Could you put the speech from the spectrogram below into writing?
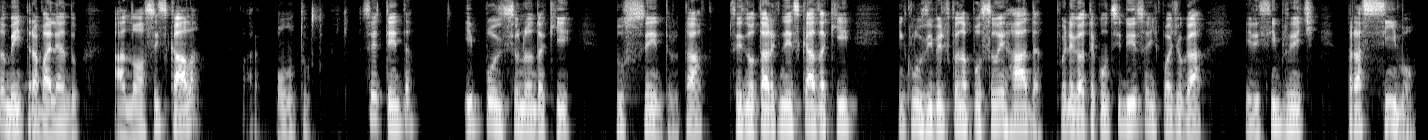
Também trabalhando a nossa escala para ponto 70 e posicionando aqui no centro, tá? Vocês notaram que nesse caso aqui, inclusive ele ficou na posição errada. Foi legal ter acontecido isso, a gente pode jogar ele simplesmente para cima, ó.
